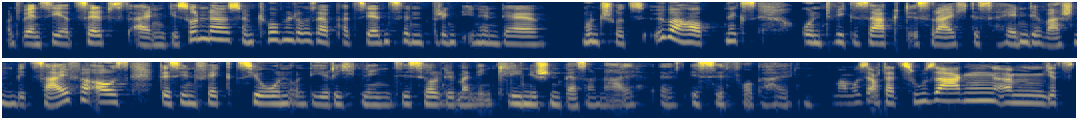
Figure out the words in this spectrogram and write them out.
Und wenn Sie jetzt selbst ein gesunder, symptomloser Patient sind, bringt Ihnen der Mundschutz überhaupt nichts. Und wie gesagt, es reicht das Händewaschen mit Seife aus. Desinfektion und die Richtlinien, die sollte man dem klinischen Personal äh, ist vorbehalten. Man muss auch dazu sagen, ähm, jetzt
